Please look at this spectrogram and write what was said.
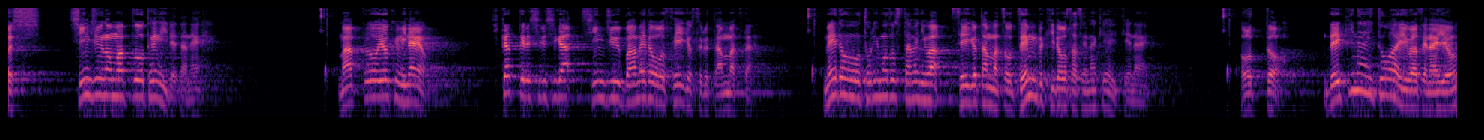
よし。真珠のマップを手に入れたね。マップをよく見なよ。光ってる印が真珠バメドを制御する端末だ。メドウを取り戻すためには制御端末を全部起動させなきゃいけない。おっと。できないとは言わせないよ。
